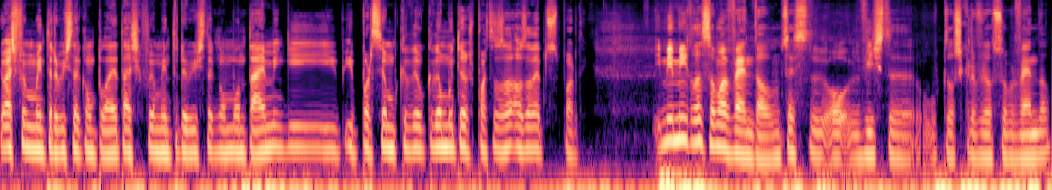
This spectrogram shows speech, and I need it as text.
Eu acho que foi uma entrevista completa, acho que foi uma entrevista com bom timing e, e pareceu-me que deu, que deu muitas respostas aos adeptos do Sporting. E mesmo em relação a Vendel, não sei se viste o que ele escreveu sobre Vendel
